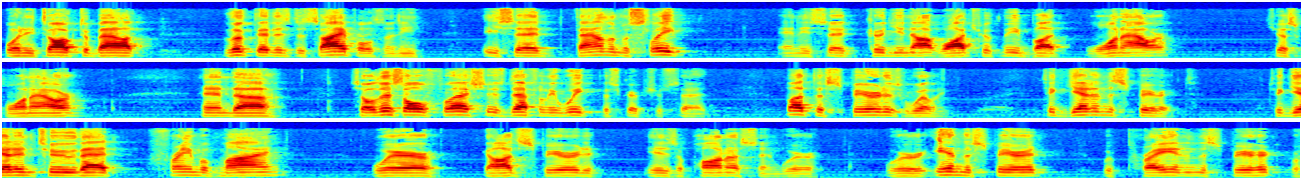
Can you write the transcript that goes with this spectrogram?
when he talked about, looked at his disciples, and he, he said, found them asleep. And he said, Could you not watch with me but one hour? Just one hour? And uh, so this old flesh is definitely weak, the scripture said. But the spirit is willing to get in the spirit, to get into that frame of mind where God's Spirit is upon us and we're, we're in the Spirit, we're praying in the Spirit, we're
